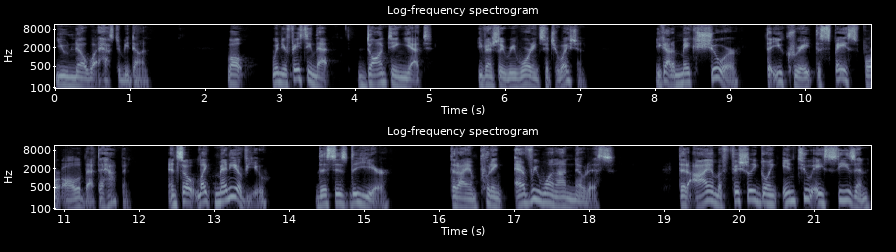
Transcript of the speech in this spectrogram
you know what has to be done. Well, when you're facing that daunting yet eventually rewarding situation, you got to make sure that you create the space for all of that to happen. And so, like many of you, this is the year that I am putting everyone on notice that I am officially going into a season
